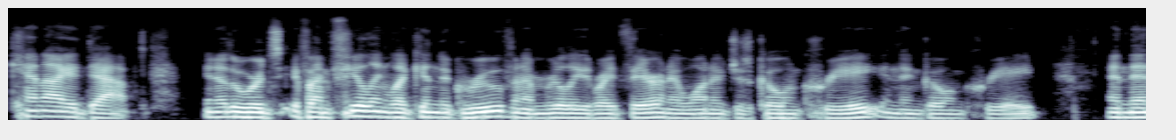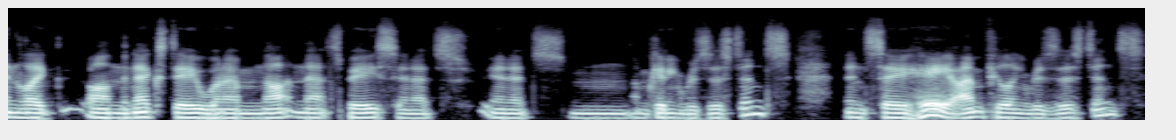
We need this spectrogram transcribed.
Can I adapt? In other words, if I'm feeling like in the groove and I'm really right there and I want to just go and create and then go and create. And then like on the next day when I'm not in that space and it's and it's mm, I'm getting resistance, then say, hey, I'm feeling resistance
